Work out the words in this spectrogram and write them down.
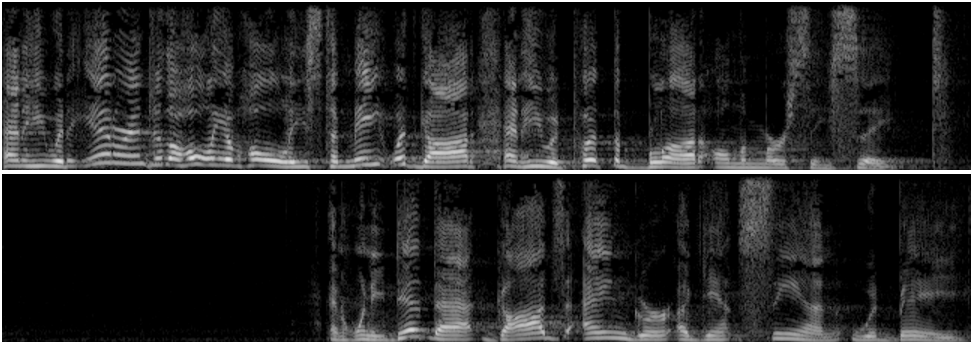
and he would enter into the Holy of Holies to meet with God, and he would put the blood on the mercy seat. And when he did that, God's anger against sin would be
